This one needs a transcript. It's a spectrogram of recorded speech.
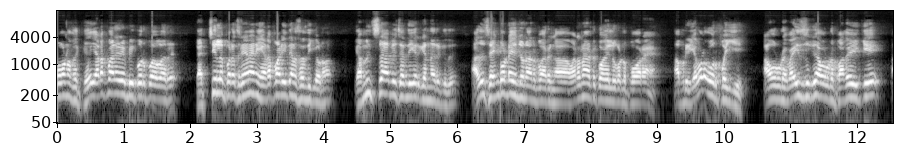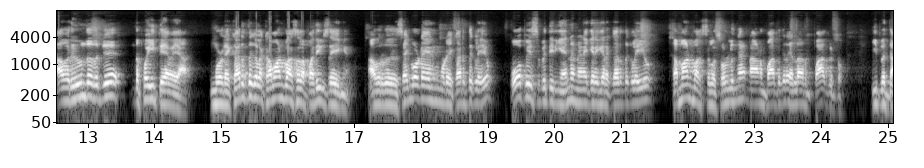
போனதுக்கு எடப்பாடி எப்படி பொறுப்பாவார்? கட்சியில் பிரச்சனைனா நீ எடப்பாடி தானே சந்திக்கணும். அமித்ஷாவை சந்திக்கிறதுக்கு என்ன இருக்குது? அது செங்கோட்டையன் சொன்னார் பாருங்க வடநாட்டு கோயிலுக்கு கொண்டு போகிறேன் அப்படி எவ்வளோ ஒரு பொய்? அவருடைய வயசுக்கு அவருடைய பதவிக்கு அவர் இருந்ததுக்கு இந்த பொய் தேவையா? உங்களுடைய கருத்துக்களை கமாண்ட் பாக்ஸில் பதிவு செய்யுங்க. அவர் செங்கோட்டையனுடைய கருத்துக்களையும் ஓபிஎஸ் பற்றி நீங்கள் என்ன நினைக்கிறீங்கிற கருத்துக்களையும் கமாண்ட் பாக்ஸில் சொல்லுங்கள் நானும் பார்த்துக்கிறேன் எல்லாரும் பார்க்கட்டும். இப்போ இந்த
